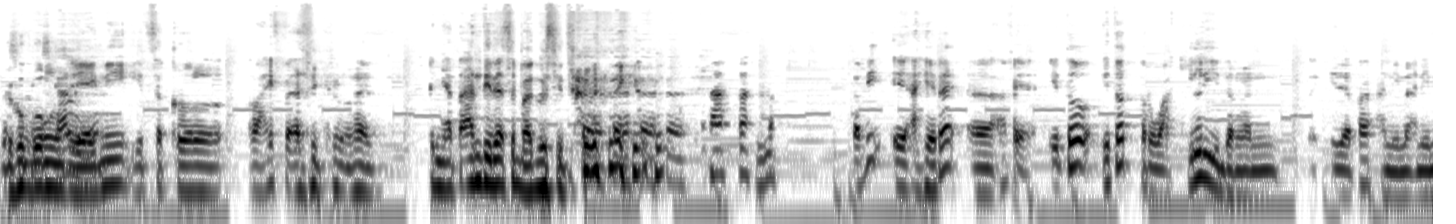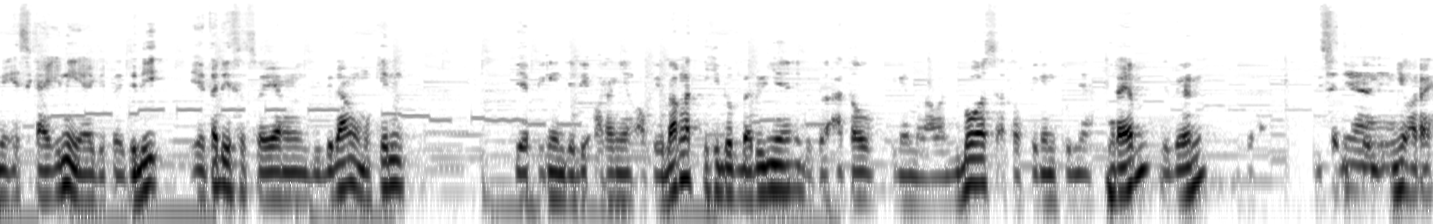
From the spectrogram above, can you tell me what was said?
berhubung Sekali ya ya. ini it's a cruel life asik cruel life. Kenyataan tidak sebagus itu. Tapi eh, akhirnya eh, apa ya? Itu itu terwakili dengan eh, apa anime-anime isekai ini ya gitu. Jadi ya tadi sesuai yang dibilang mungkin dia pengen jadi orang yang OP banget di hidup barunya gitu atau pengen melawan bos atau pengen punya rem gitu kan. Bisa Iya, dikelilingi oleh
